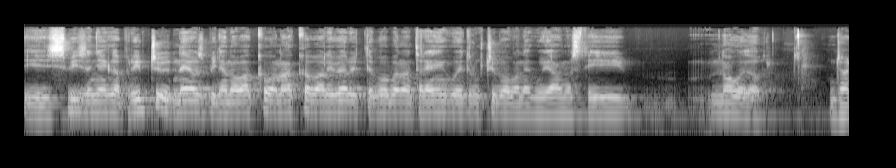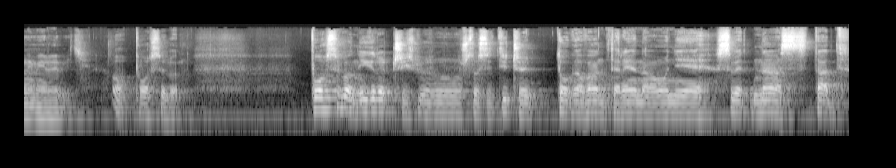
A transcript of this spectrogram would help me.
i svi za njega pričaju. Neozbiljan ovakav, onakav, ali verujte, Boba na treningu je drugči Boba nego u javnosti i mnogo je dobro. Johnny Milović. O, poseban poseban igrač što se tiče toga van terena, on je sve nas tad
